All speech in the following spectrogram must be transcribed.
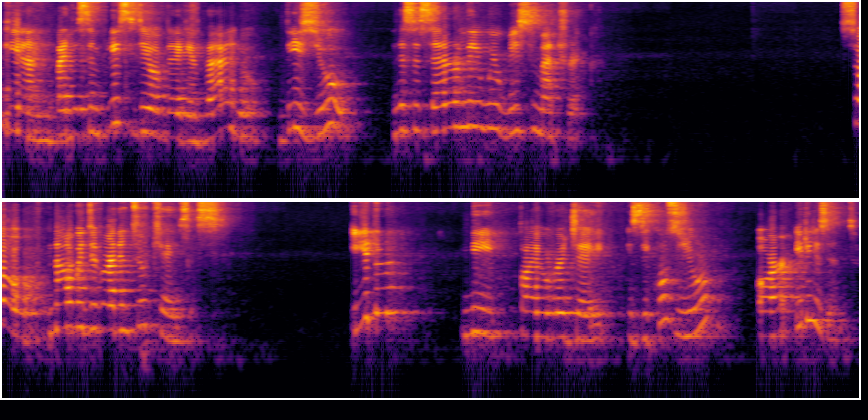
again, by the simplicity of the eigenvalue, this U necessarily will be symmetric. So now we divide in two cases. Either me pi over j is equal to zero or it isn't.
